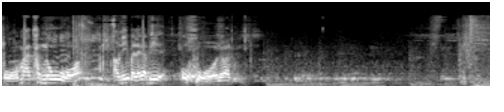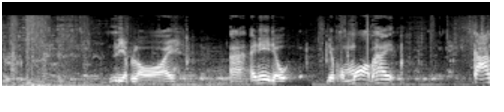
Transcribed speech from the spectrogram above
โอ้ มาธนูเหรอ เอานี้ไปเลยกันพี่ โอ้โหเดี๋ยว เรียบร้อย อะไอ้นี่เดี๋ยว เดี๋ยวผมมอบให้ กลาง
